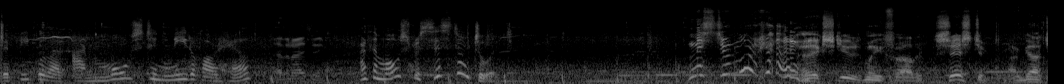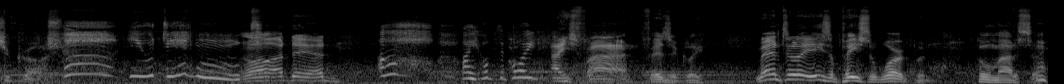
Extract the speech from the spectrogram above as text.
The people that are most in need of our help Have a nice are the most resistant to it. Mr. Morgan! Excuse me, Father. Sister, I got your cross. you didn't! Oh, I did. Oh, I hope the boy. Ah, he's fine, physically. Mentally, he's a piece of work, but who am I to say?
